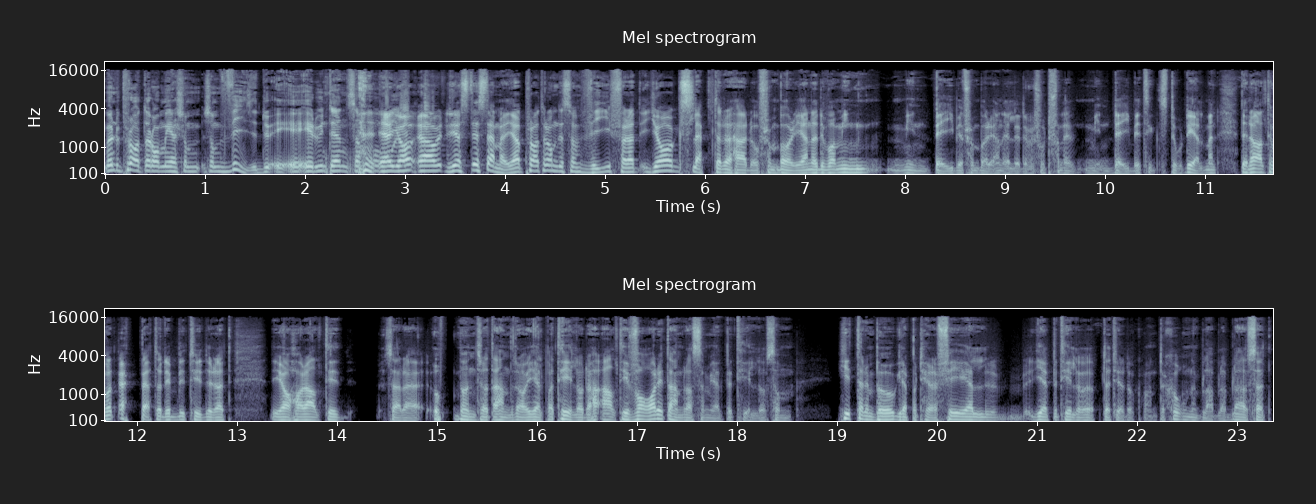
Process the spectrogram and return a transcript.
men du pratar om er som, som vi, du, är, är, du inte ensam? ja, ja, ja, det stämmer. Jag pratar om det som vi för att jag släppte det här då från början. Och det var min, min baby från början, eller det var fortfarande min baby till stor del. Men den har alltid varit öppet och det betyder att jag har alltid så här, uppmuntrat andra att hjälpa till och det har alltid varit andra som hjälper till och som hittar en bugg, rapporterar fel, hjälper till att uppdatera dokumentationen, bla bla bla. Så att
